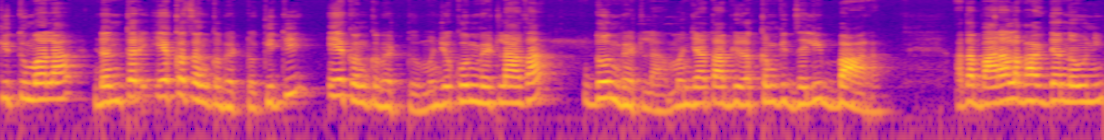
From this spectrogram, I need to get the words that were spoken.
की तुम्हाला नंतर एकच अंक भेटतो. किती? एक अंक भेटतो. म्हणजे कोण भेटला? आता दोन भेटला. म्हणजे आता आपली रक्कम किती झाली? बारा. आता बाराला भाग द्या नऊनी.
